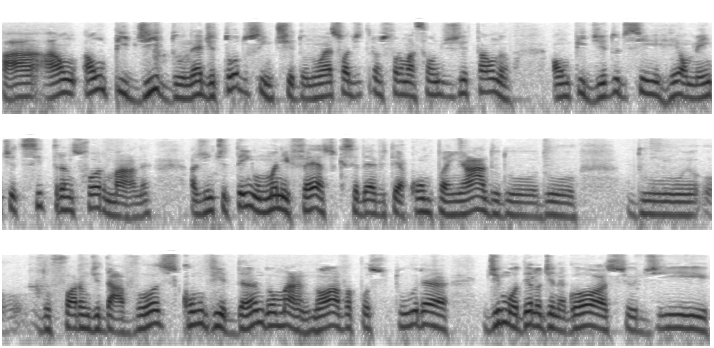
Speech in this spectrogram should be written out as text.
Há, há, um, há um pedido né, de todo sentido, não é só de transformação digital, não. Há um pedido de se realmente se transformar. Né? A gente tem um manifesto que você deve ter acompanhado do, do do, do Fórum de Davos convidando uma nova postura de modelo de negócio, de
